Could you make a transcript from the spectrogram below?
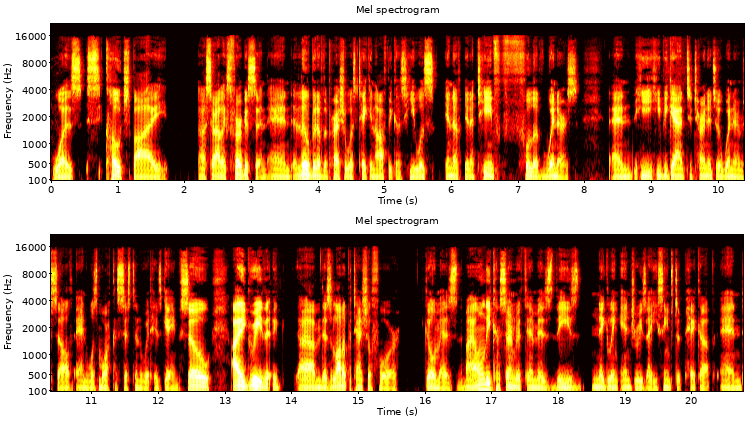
was coached by uh, Sir Alex Ferguson, and a little bit of the pressure was taken off because he was in a in a team full of winners, and he he began to turn into a winner himself and was more consistent with his game. So I agree that um, there's a lot of potential for Gomez. My only concern with him is these niggling injuries that he seems to pick up, and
